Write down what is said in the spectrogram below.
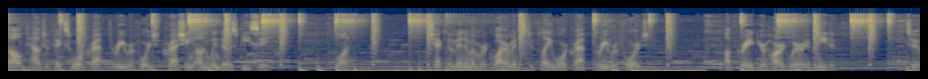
Solved how to fix Warcraft 3 Reforged crashing on Windows PC. 1. Check the minimum requirements to play Warcraft 3 Reforged. Upgrade your hardware if needed. 2.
